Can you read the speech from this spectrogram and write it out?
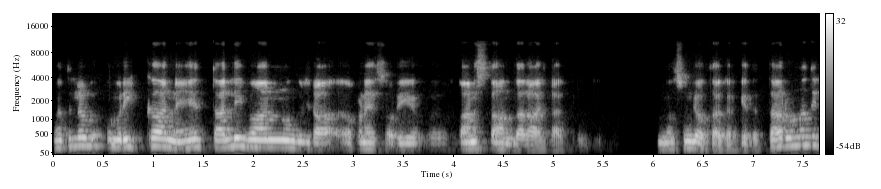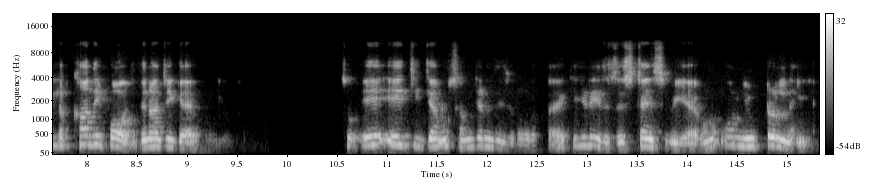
ਮਤਲਬ ਅਮਰੀਕਾ ਨੇ ਤਾਲਿਬਾਨ ਨੂੰ ਗੁਜਰਾ, ਆਪਣੇ ਸੌਰੀ ਅਫਗਾਨਿਸਤਾਨ ਦਾ ਰਾਜ ਲਾ ਸਮਝੌਤਾ ਕਰਕੇ ਦਿੱਤਾ ਔਰ ਉਹਨਾਂ ਦੀ ਲੱਖਾਂ ਦੀ ਫੌਜ ਦਿਨਾਂ 'ਚ ਹੀ ਗਾਇਬ ਹੋ ਗਈ ਸੋ ਇਹ ਇਹ ਚੀਜ਼ਾਂ ਨੂੰ ਸਮਝਣ ਦੀ ਜ਼ਰੂਰਤ ਹੈ ਕਿ ਜਿਹੜੀ ਰੈਜ਼ਿਸਟੈਂਸ ਵੀ ਹੈ ਹੁਣ ਉਹ ਨਿਊਟਰਲ ਨਹੀਂ ਹੈ।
